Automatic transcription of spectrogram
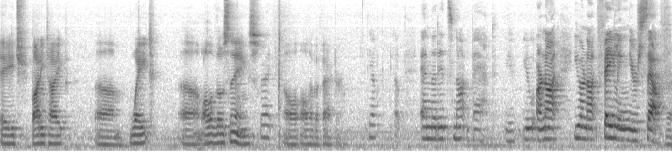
age, body type, um, weight, um, all of those things. Right. All, all have a factor. Yep, yep. And that it's not bad. You, you are not, you are not failing yourself Right.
